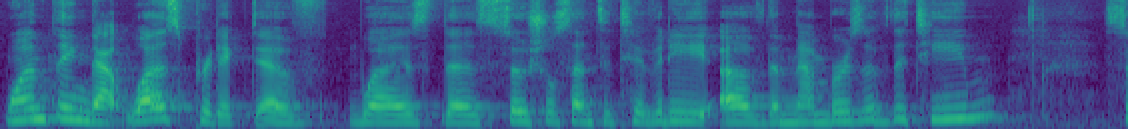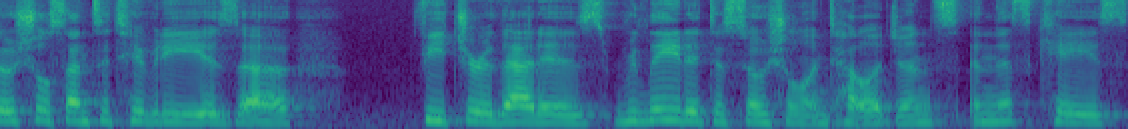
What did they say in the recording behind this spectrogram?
One thing that was predictive was the social sensitivity of the members of the team. Social sensitivity is a feature that is related to social intelligence. In this case,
